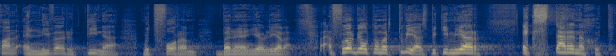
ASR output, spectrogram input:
gaan 'n nuwe rotine moet vorm binne in jou lewe. Voorbeeld nommer 2 is bietjie meer eksterne goed.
